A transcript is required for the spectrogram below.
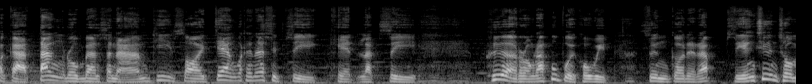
ประกาศตั้งโรงพยาบาลสนามที่ซอยแจ้งวัฒนะ 14 เขตหลัก 4 เพื่อรองรับผู้ป่วยโควิด ซึ่งก็ได้รับเสียงชื่นชม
